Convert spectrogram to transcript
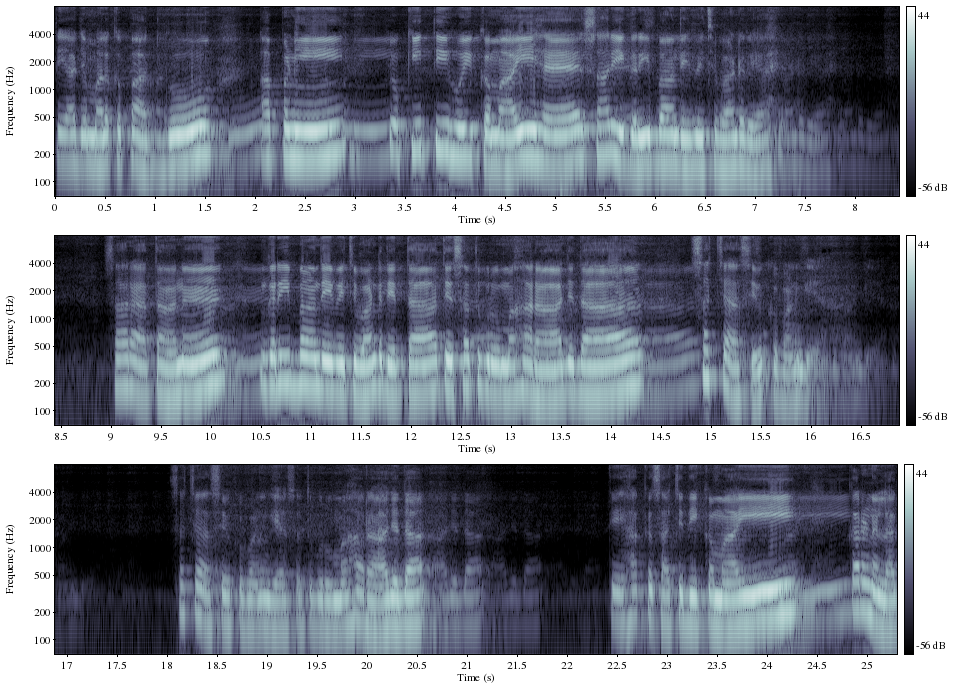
ਤੇ ਅੱਜ ਮਲਕ ਭਾਗੋ ਆਪਣੀ ਜੋ ਕੀਤੀ ਹੋਈ ਕਮਾਈ ਹੈ, ਸਾਰੀ ਗਰੀਬਾਂ ਦੇ ਵਿੱਚ ਵੰਡ ਰਿਹਾ ਹੈ। ਸਾਰਾ ਧਨ ਗਰੀਬਾਂ ਦੇ ਵਿੱਚ ਵੰਡ ਦਿੱਤਾ ਤੇ ਸਤਿਗੁਰੂ ਮਹਾਰਾਜ ਦਾ ਸੱਚਾ ਸੇਵਕ ਬਣ ਗਿਆ। ਸੱਚਾ ਸੇਵਕ ਬਣ ਗਿਆ ਸਤਿਗੁਰੂ ਮਹਾਰਾਜ ਦਾ ਤੇ ਹੱਕ ਸੱਚ ਦੀ ਕਮਾਈ ਕਰਨ ਲੱਗ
